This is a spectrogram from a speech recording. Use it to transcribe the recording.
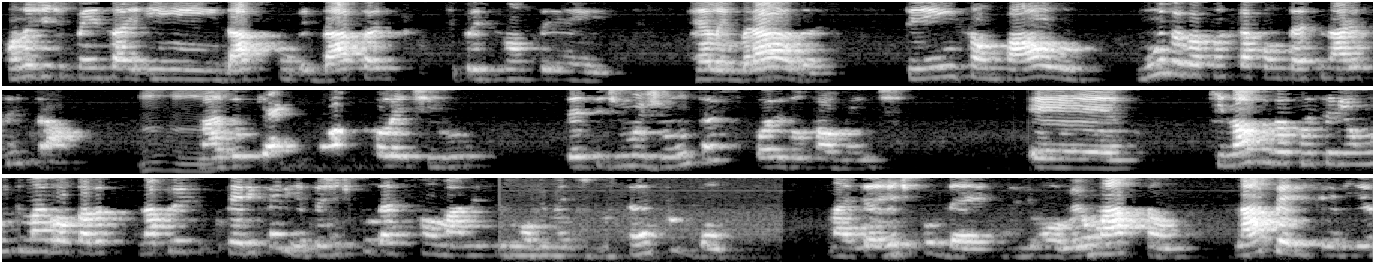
Quando a gente pensa em datas, datas que precisam ser relembradas, tem em São Paulo muitas ações que acontecem na área central. Uhum. Mas o que é que nós, coletivo, decidimos juntas, horizontalmente, é, que nossas ações seriam muito mais voltadas na periferia. Se a gente pudesse somar nesses movimentos do centro, bom. Mas se a gente puder desenvolver uma ação na periferia,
